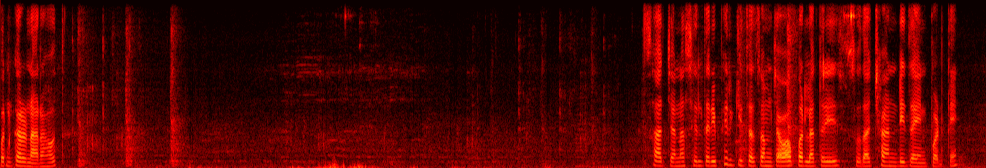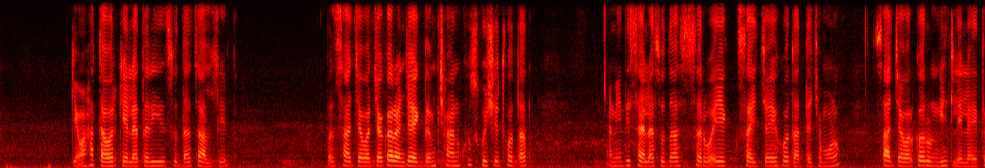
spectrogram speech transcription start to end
पण करणार आहोत. साचा नसेल तरी फिरकीचा चमचा वापरला तरी सुद्धा छान डिझाईन पडते. किंवा हातावर केल्या तरी सुद्धा चालतील. पण साच्यावरच्या करंज्या एकदम छान खुसखुशीत होतात. आणि दिसायलासुद्धा सर्व एक साईजच्या होतात. त्याच्यामुळं साच्यावर करून घेतलेल्या आहेत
